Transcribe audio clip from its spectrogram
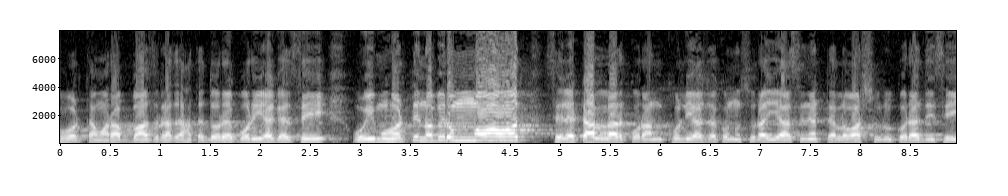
মুহূর্তে আমার আব্বা রাজা হাতে ধরে পড়িয়া গেছে। ওই মুহূর্তে নবীর উম্মত ছেলেটা আল্লাহর কোরআন খুলিয়া যখন সুরাই ইয়াসিনের তেলোয়া শুরু করে দিছে,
